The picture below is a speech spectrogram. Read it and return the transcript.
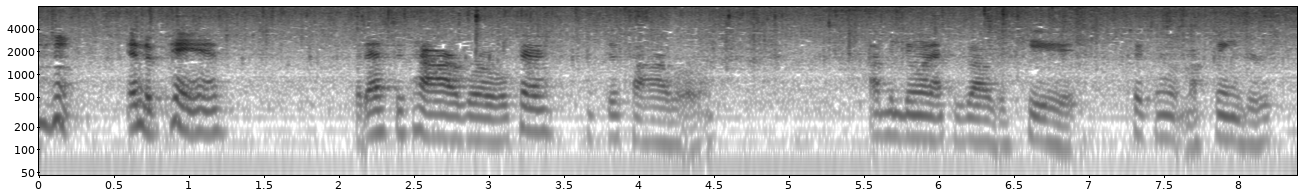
in the pan. But that's just how I roll, okay? That's just how I roll. I've been doing that since I was a kid, cooking with my fingers.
